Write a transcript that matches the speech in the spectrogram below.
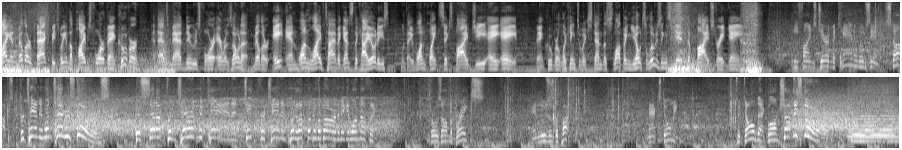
Ryan Miller back between the pipes for Vancouver, and that's bad news for Arizona. Miller 8 and 1 lifetime against the Coyotes with a 1.65 GAA. Vancouver looking to extend the slumping Yotes losing skid to five straight games. He finds Jared McCann who moves in, stops. Virtanen, one timer scores! The setup from Jared McCann and Jake Virtanen put it up under the bar to make it 1 0. Throws on the brakes and loses the puck. Max Domi to Dahlbeck, long shot, they score!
